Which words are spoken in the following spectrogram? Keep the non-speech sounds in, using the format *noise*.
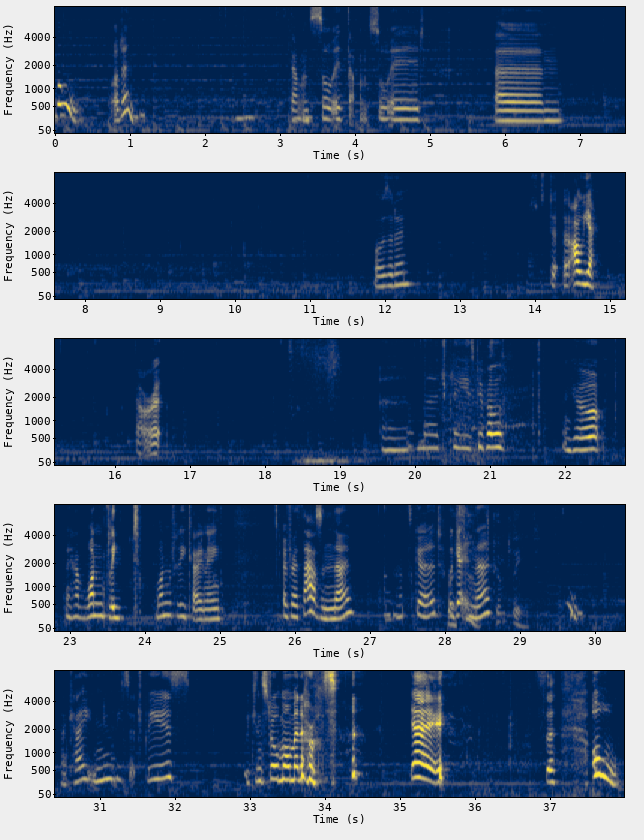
Oh, well done. That one's sorted, that one's sorted. Um... What was I doing? Oh, yeah. That were. Uh, merge, please, people. Thank you. We have one fleet. One fleet only. Over a thousand, though. That's good. We're getting there. Complete. Okay, new research, please. We can store more minerals. *laughs* Yay! *laughs* So, oh!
